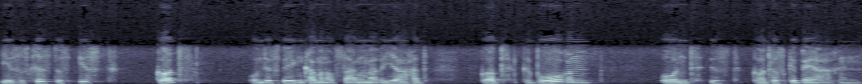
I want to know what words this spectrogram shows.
Jesus Christus ist Gott und deswegen kann man auch sagen, Maria hat Gott geboren und ist Gottes Gebärerin.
